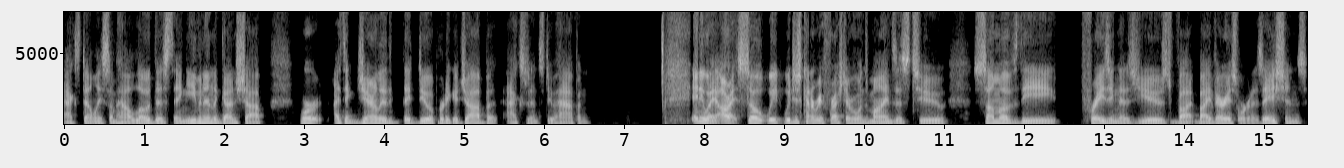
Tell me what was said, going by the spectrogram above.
accidentally somehow load this thing even in the gun shop where i think generally they do a pretty good job but accidents do happen anyway all right so we, we just kind of refreshed everyone's minds as to some of the phrasing that is used by, by various organizations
